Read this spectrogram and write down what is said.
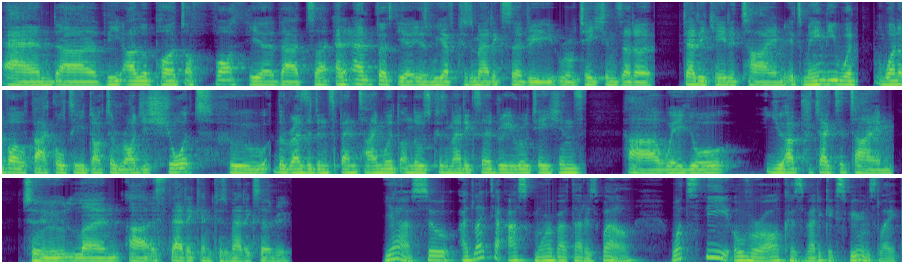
And uh, the other part of fourth year that, uh, and, and fifth year is we have cosmetic surgery rotations that are dedicated time. It's mainly with one of our faculty, Dr. Roger Short, who the residents spend time with on those cosmetic surgery rotations, uh, where you're, you have protected time to learn uh, aesthetic and cosmetic surgery. Yeah, so I'd like to ask more about that as well. What's the overall cosmetic experience like?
